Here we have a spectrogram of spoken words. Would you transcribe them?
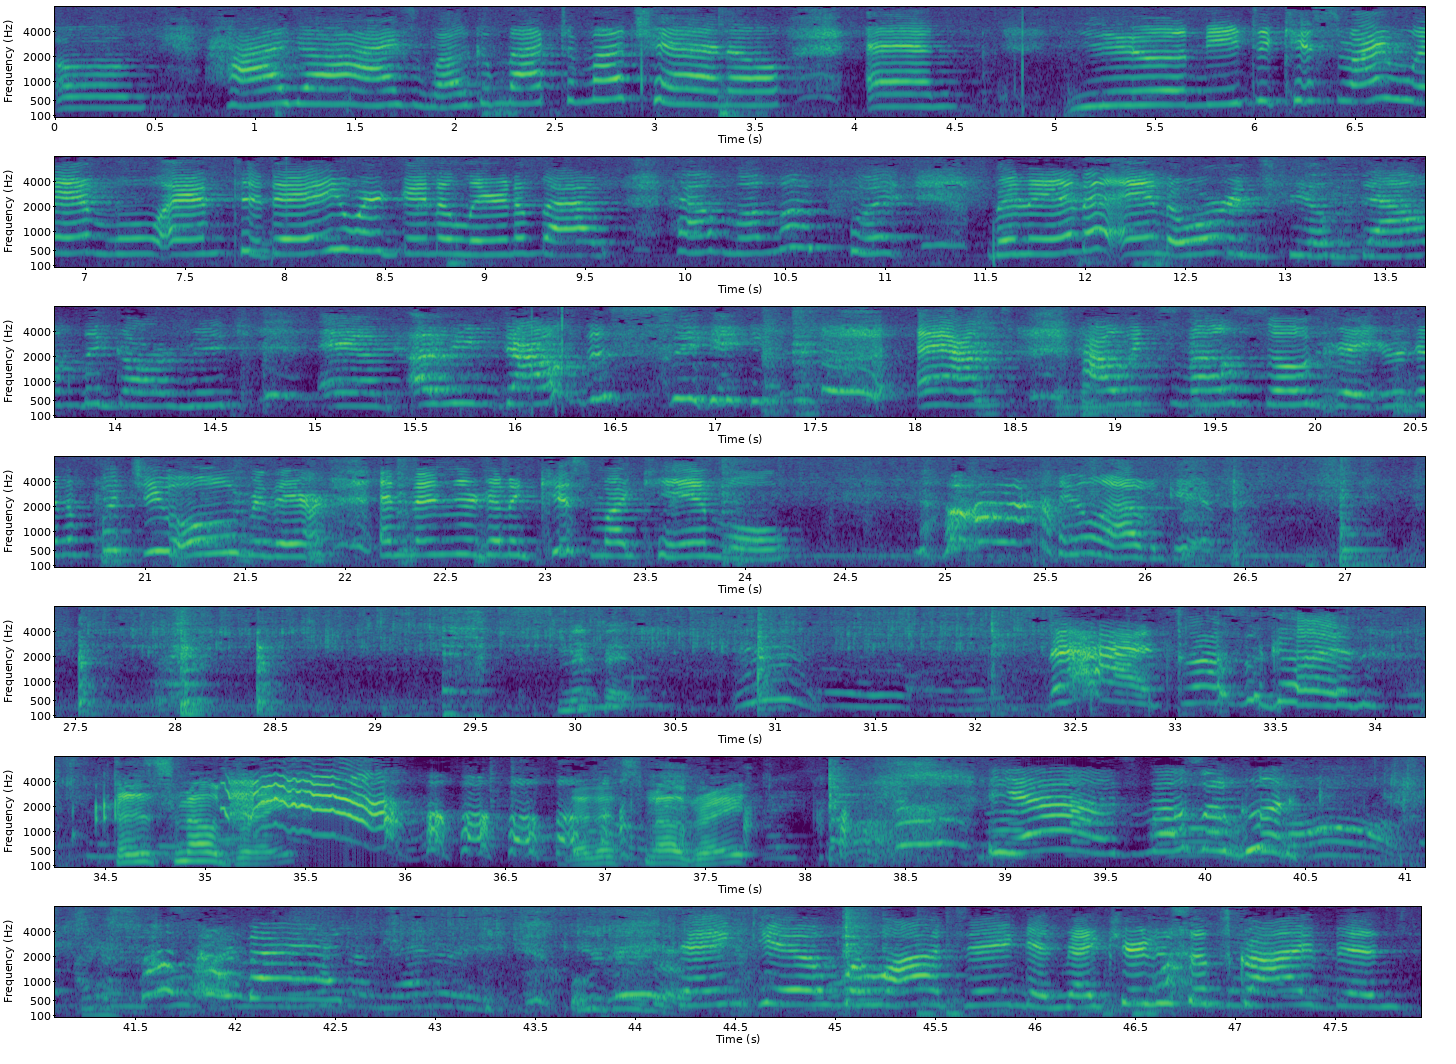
Um, hi guys, welcome back to my channel. And you need to kiss my wimble. And today we're gonna learn about how Mama put banana and orange peels down the garbage, and I mean down the sink, and how it smells so great. We're gonna put you over there, and then you're gonna kiss my camel. I don't have a camel. Sniff it. Mm. Ah, it smells so good. Does it smell great? Does it smell great? Yeah, it smells so good. It smells so bad. You do though. Thank you for watching and make sure to subscribe and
